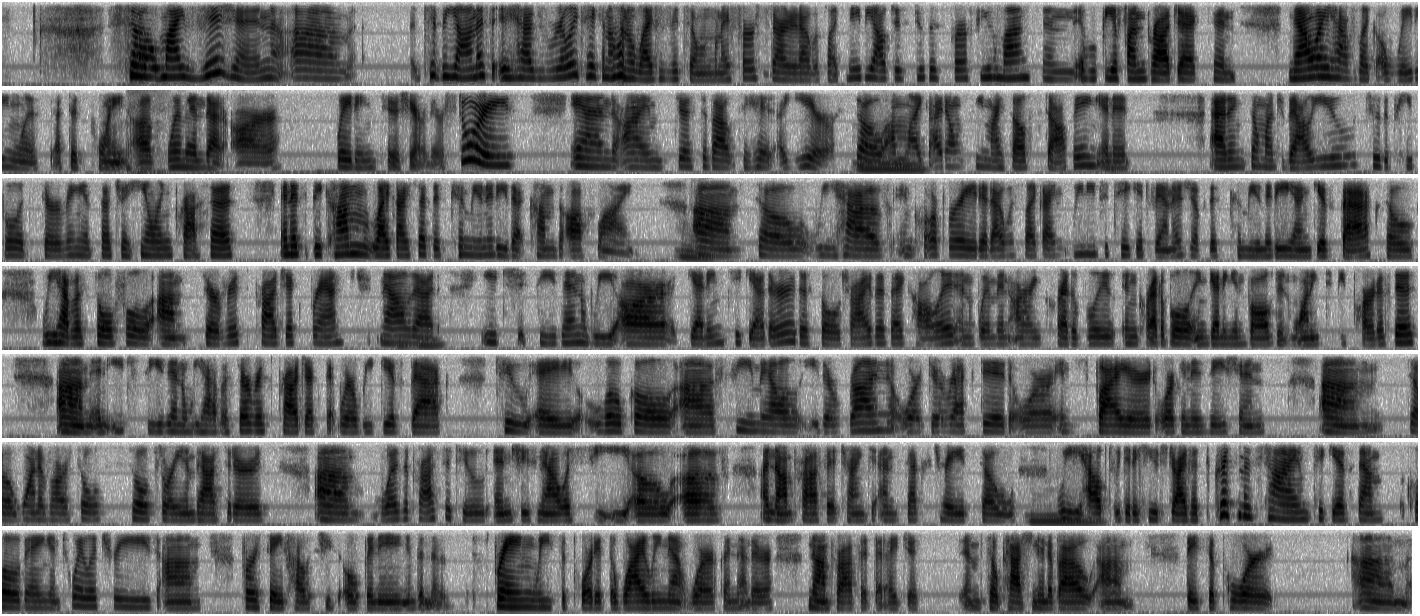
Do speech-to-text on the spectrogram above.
So my vision, um, to be honest, it has really taken on a life of its own. When I first started, I was like, maybe I'll just do this for a few months and it will be a fun project. And now I have like a waiting list at this point of women that are waiting to share their stories. And I'm just about to hit a year. So I'm Mm. like, I don't see myself stopping. And it's adding so much value to the people it's serving. It's such a healing process. And it's become, like I said, this community that comes offline. Yeah. Um, so we have incorporated. I was like, I we need to take advantage of this community and give back. So we have a soulful um, service project branch now that each season we are getting together, the Soul Tribe, as I call it, and women are incredibly incredible in getting involved and wanting to be part of this. Um, and each season we have a service project that where we give back to a local uh, female, either run or directed or inspired organization. Um, so one of our soul soul story ambassadors um, was a prostitute, and she's now a CEO of a nonprofit trying to end sex trade. So we helped. We did a huge drive at Christmas time to give them clothing and toiletries um, for a safe house she's opening, and then the spring we supported the Wiley Network, another nonprofit that I just am so passionate about. Um, they support um,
